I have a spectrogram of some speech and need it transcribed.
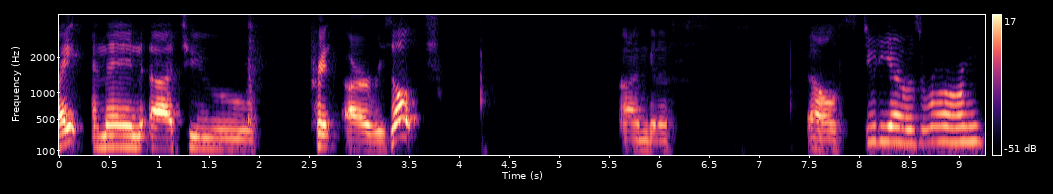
right? And then uh, to print our result, I'm gonna spell studios wrong.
